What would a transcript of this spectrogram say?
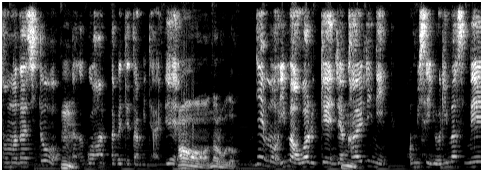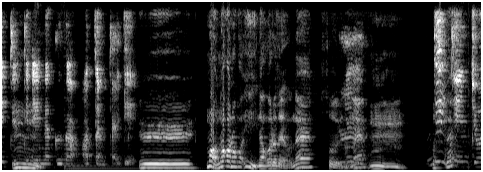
友達とうんなんかご飯食べてたみたいで、ああ、なるほど。で、もう今終わるけん、じゃあうん帰りにお店寄りますねって言って連絡があったみたいで、へえ。まあ、なかなかいい流れだよね。そういうのね。うんうん。で、そして？店長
